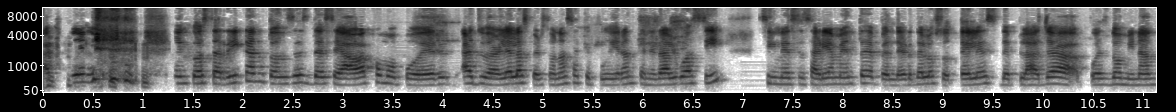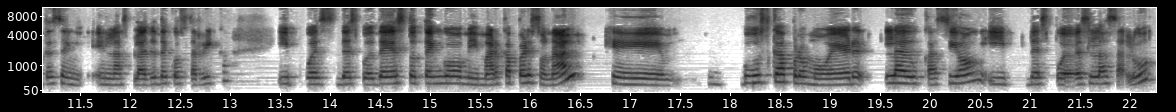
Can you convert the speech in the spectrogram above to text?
aquí en, Costa Rica, entonces deseaba como poder ayudarle a las personas a que pudieran tener algo así sin necesariamente depender de los hoteles de playa pues dominantes en, en las playas de Costa Rica. Y pues después de esto tengo mi marca personal que busca promover la educación y después la salud,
